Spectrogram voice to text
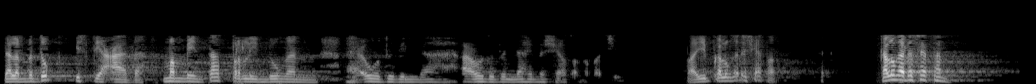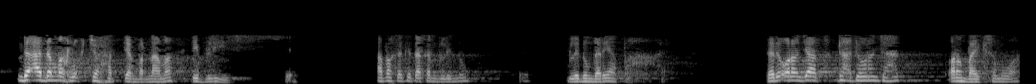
Dalam bentuk isti'adzah, meminta perlindungan. A'udzubillah, a'udzubillah minasyaitonir rajim. Baik kalau nggak ada setan. Kalau nggak ada setan, nggak ada makhluk jahat yang bernama iblis. Apakah kita akan berlindung? Berlindung dari apa? Dari orang jahat. Tidak ada orang jahat. Orang baik semua.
